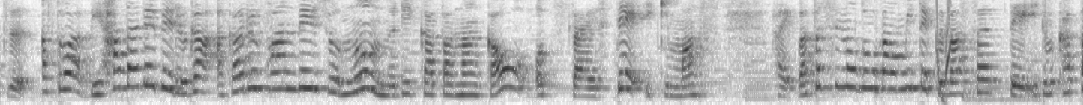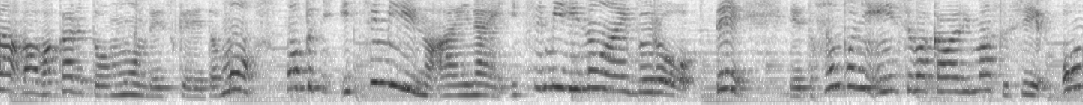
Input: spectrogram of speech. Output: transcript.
つあとは美肌レベルが上がるファンデーションの塗り方なんかをお伝えしていきます。はい私の動画を見てくださっている方はわかると思うんですけれども本当に 1mm のアイライン 1mm のアイブロウで、えーと、本当に印象は変わりますし同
